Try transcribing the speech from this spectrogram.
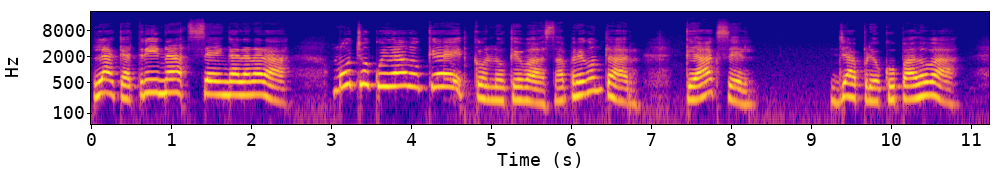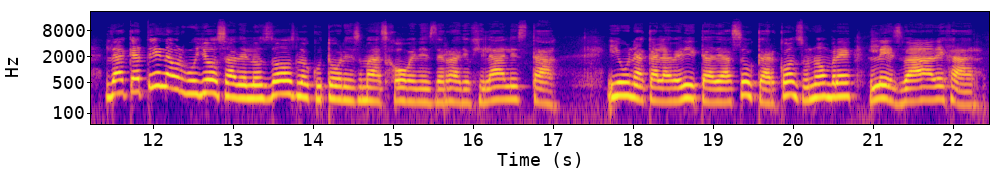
la Catrina se engalanará. Mucho cuidado, Kate, con lo que vas a preguntar. Que Axel, ya preocupado va. La Catrina orgullosa de los dos locutores más jóvenes de Radio Gilal está, y una calaverita de azúcar con su nombre les va a dejar.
